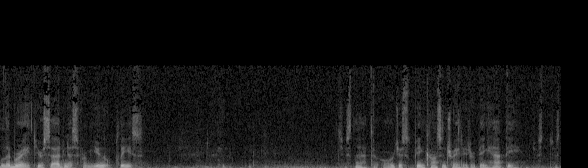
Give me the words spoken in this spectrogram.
Liberate your sadness from you, please. Just that. Or just being concentrated or being happy. Just, just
